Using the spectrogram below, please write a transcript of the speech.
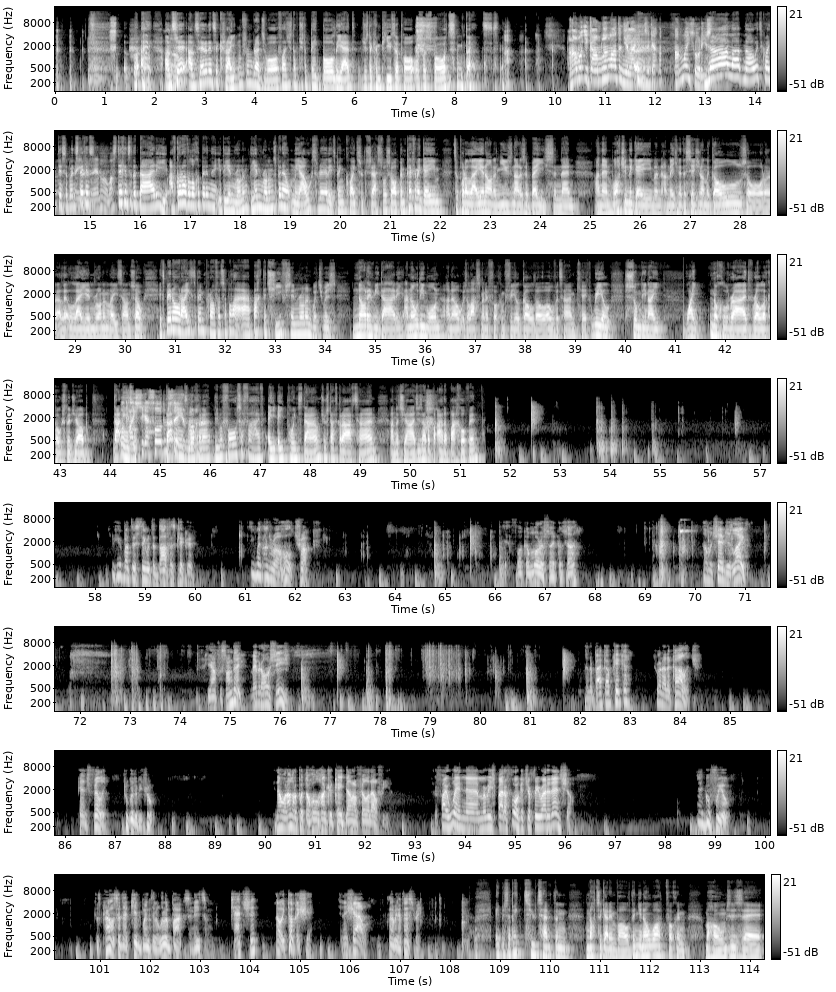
I'm, tur- oh. I'm turning into Kryten from Red Dwarf. I just have just a big baldy head, just a computer portal for sports and bets. And how about your gambling, lad, and your lines are getting on like, or are you no, lad, no, it's quite disciplined. Sticking, it what? sticking to the diary. I've got to have a look a bit in the, the in running. The in running's been helping me out, really. It's been quite successful. So I've been picking a game to put a lay in on and using that as a base, and then and then watching the game and, and making a decision on the goals or a little lay in running later on. So it's been all right. It's been profitable. I, I backed the Chiefs in running, which was not in me diary. I know they won. I know it was a last minute fucking field goal though, overtime kick. Real Sunday night white knuckle ride roller coaster job. That What price do you get for them? That Staying needs looking at. They were four to five, eight eight points down just after half time, and the Chargers had a, had a backup in. You hear about this thing with the Dolphins kicker? He went under a whole truck. Fucking motorcycles, huh? Helmet saved his life. He out for Sunday? Maybe the whole season. And the backup kicker? He's right out of college. Against Philly. Too good to be true. You know what? I'm going to put the whole 100K down on Philadelphia. If I win, uh, Marie Spatafore gets a free ride at end some. Yeah, good for you. Because Carlos said that kid went to the litter box and ate some cat shit. No, he took a shit. In the shower. Glad we got that straight. It was a bit too tempting not to get involved. And you know what? Fucking Mahomes is uh,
